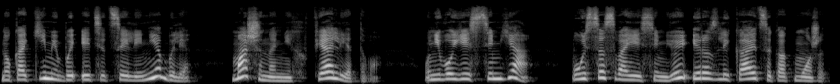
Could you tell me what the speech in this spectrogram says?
но какими бы эти цели не были, Маша на них фиолетово. У него есть семья, пусть со своей семьей и развлекается как может,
